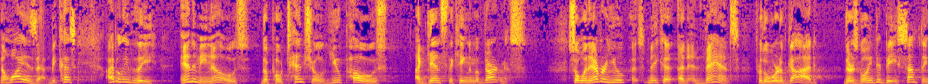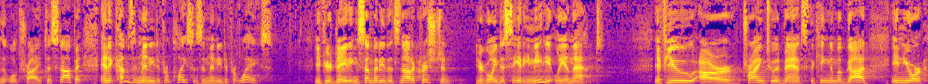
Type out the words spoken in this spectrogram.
Now, why is that? Because I believe the enemy knows the potential you pose against the kingdom of darkness. So whenever you uh, make a, an advance for the Word of God, there's going to be something that will try to stop it. And it comes in many different places, in many different ways. If you're dating somebody that's not a Christian, you're going to see it immediately in that. If you are trying to advance the kingdom of God in your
